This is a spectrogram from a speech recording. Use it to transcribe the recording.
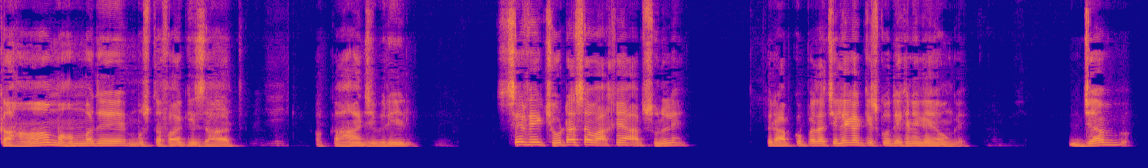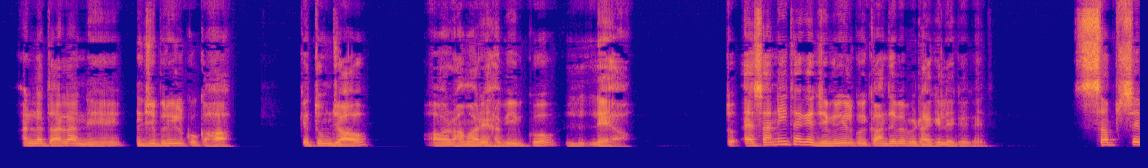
کہاں محمد مصطفیٰ کی ذات اور کہاں جبریل؟ صرف ایک چھوٹا سا واقعہ آپ سن لیں، پھر آپ کو پتہ چلے گا کس کو دیکھنے گئے ہوں گے۔ جب اللہ تعالیٰ نے جبریل کو کہا کہ تم جاؤ اور ہمارے حبیب کو لے آؤ، تو ایسا نہیں تھا کہ جبریل کوئی کاندھے پہ بٹھا کے لے کے گئے تھے۔ سب سے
